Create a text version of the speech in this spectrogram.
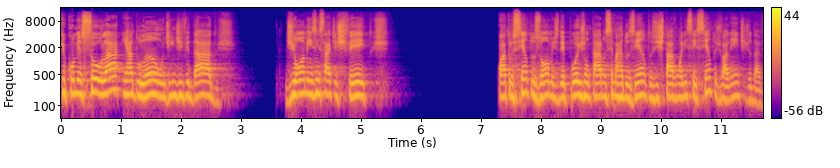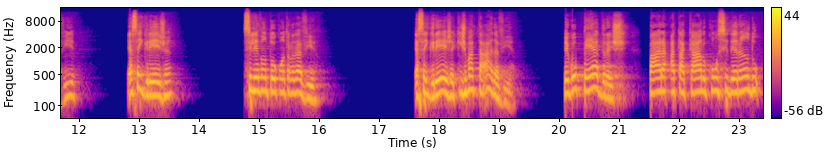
que começou lá em Adulão, de endividados, de homens insatisfeitos, 400 homens, depois juntaram-se mais 200, estavam ali 600 valentes de Davi. Essa igreja se levantou contra Davi. Essa igreja quis matar Davi. Pegou pedras para atacá-lo, considerando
